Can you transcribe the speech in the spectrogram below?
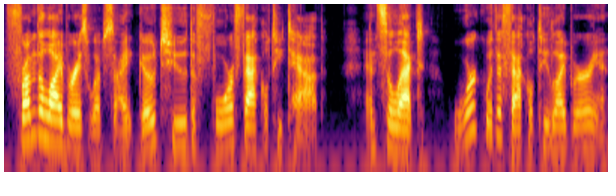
From the library's website, go to the For Faculty tab and select Work with a Faculty Librarian.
